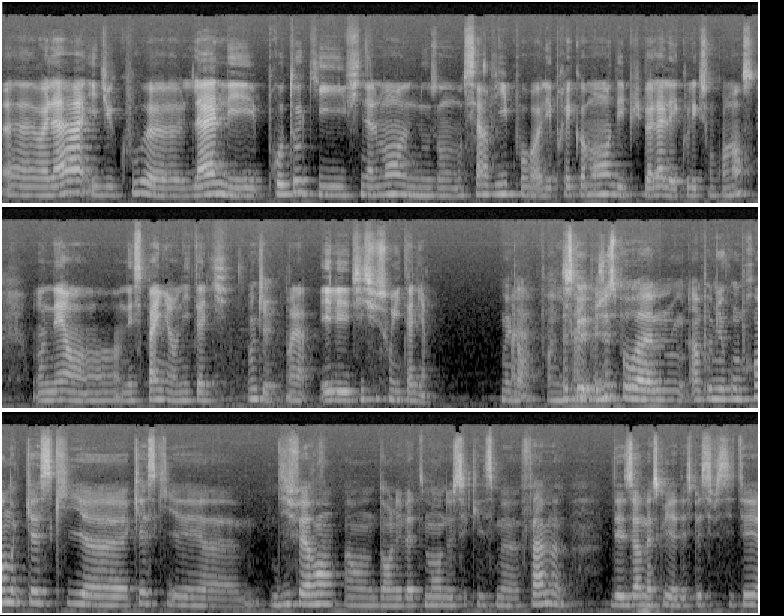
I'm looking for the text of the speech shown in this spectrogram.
Euh, voilà, et du coup, euh, là, les protos qui finalement nous ont servi pour les précommandes et puis bah, là, les collections qu'on lance, on est en, Espagne et en Italie. Ok. Voilà, et les tissus sont italiens. D'accord. Parce que juste pour euh, un peu mieux comprendre, qu'est-ce qui, qu'est-ce qui est différent dans les vêtements de cyclisme femmes des hommes? Est-ce qu'il y a des spécificités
